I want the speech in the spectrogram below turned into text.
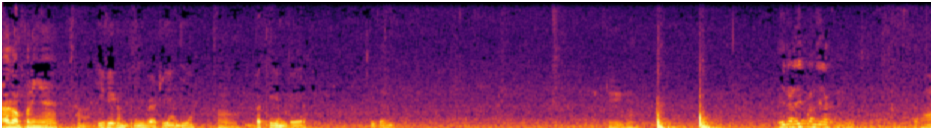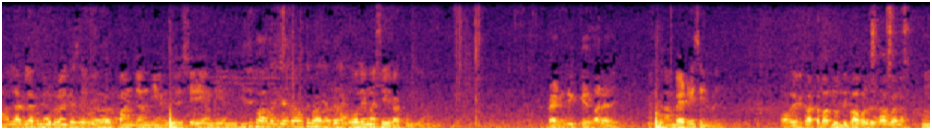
ਆ ਕੰਪਨੀ ਹੈ। ਹਾਂ ਈਵੇ ਕੰਪਨੀ ਦੀ ਬੈਟਰੀ ਆਉਂਦੀ ਆ। ਹਾਂ। 32 ਐਂਪੀਅਰ ਠੀਕ ਹੈ ਜੀ। ਠੀਕ ਹੈ ਇਹਨਾਂ ਦੇ ਪੰਜ ਰੱਖਣੇ ਨੇ ਹਾਂ। ਅਲੱਗ-ਅਲੱਗ ਮਾਡਲਾਂ ਕਿਸੇ ਚ 5 ਆਉਂਦੀਆਂ ਕਿਸੇ ਚ 6 ਆਉਂਦੀਆਂ ਜੀ ਜਿਹਦੀ ਪਾਵਰ ਜ਼ਿਆਦਾ ਉਹਦੇ ਵਿੱਚ ਜ਼ਿਆਦਾ ਉਹਦੇ ਨਾਲ 6 ਰੱਖ ਹੁੰਦੀਆਂ ਬੈਟਰੀ ਕੇ ਸਾਰਿਆਂ ਦੇ? ਹਾਂ ਬੈਟਰੀ ਸੇਮ ਹੈ ਜੀ। ਆਹ ਇਹ ਘੱਟ ਵੱਧ ਹੁੰਦੀ ਪਾਵਰ ਦੇ ਹਿਸਾਬ ਨਾਲ ਹੂੰ।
